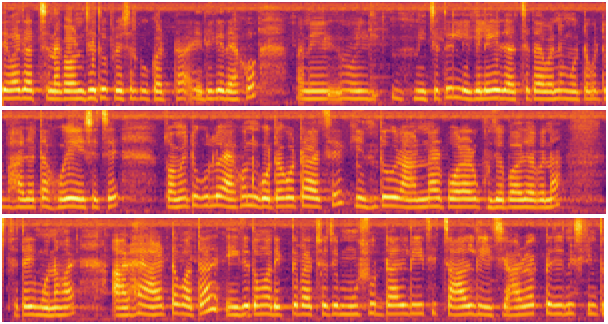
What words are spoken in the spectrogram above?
দেওয়া যাচ্ছে না, কারণ যেহেতু প্রেশার কুকারটা এদিকে দেখো মানে ওই নিচেতে লেগে লেগে যাচ্ছে, তার মানে মোটামুটি ভাজাটা হয়ে এসেছে। টমেটোগুলো এখন গোটা গোটা আছে, কিন্তু রান্নার পর আর খুঁজে পাওয়া যাবে না, সেটাই মনে হয়। আর হ্যাঁ আরেকটা কথা, এই যে তোমরা দেখতে পাচ্ছ যে মুসুর ডাল দিয়েছি, চাল দিয়েছি, আরও একটা জিনিস কিন্তু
